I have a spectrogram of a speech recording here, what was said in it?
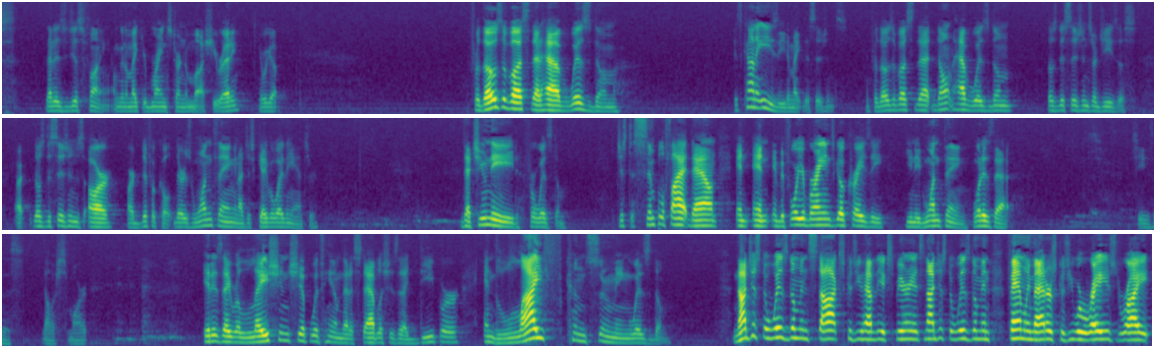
that is just funny. I'm going to make your brains turn to mush. You ready? Here we go. For those of us that have wisdom, it's kind of easy to make decisions. And for those of us that don't have wisdom, those decisions are Jesus. Uh, those decisions are, are difficult. There's one thing, and I just gave away the answer, that you need for wisdom. Just to simplify it down, and, and, and before your brains go crazy, you need one thing. What is that? Jesus. Y'all are smart. It is a relationship with Him that establishes a deeper and life consuming wisdom. Not just a wisdom in stocks because you have the experience, not just a wisdom in family matters because you were raised right,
